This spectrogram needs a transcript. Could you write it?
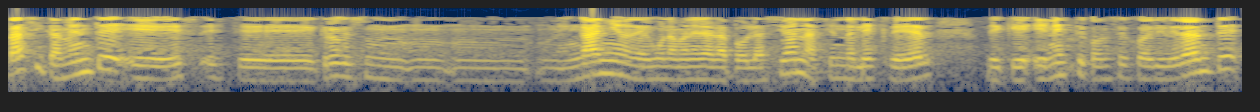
básicamente eh, es, este, creo que es un, un, engaño de alguna manera a la población, haciéndoles creer de que en este Consejo Deliberante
